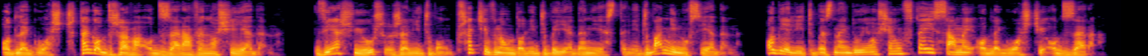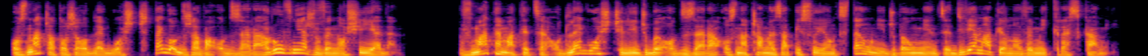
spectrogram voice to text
Odległość tego drzewa od zera wynosi 1. Wiesz już, że liczbą przeciwną do liczby 1 jest liczba minus 1. Obie liczby znajdują się w tej samej odległości od zera. Oznacza to, że odległość tego drzewa od zera również wynosi 1. W matematyce odległość liczby od zera oznaczamy zapisując tę liczbę między dwiema pionowymi kreskami.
